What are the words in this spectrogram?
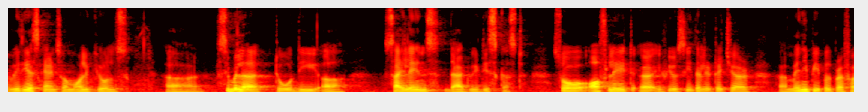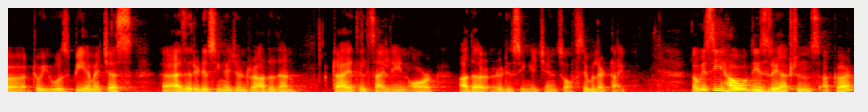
various kinds of molecules. uh, similar to the uh, silanes that we discussed. So of late uh, if you see the literature uh, many people prefer to use PMHS uh, as a reducing agent rather than triethylsilane or other reducing agents of similar type. Now we see how these reactions occur.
